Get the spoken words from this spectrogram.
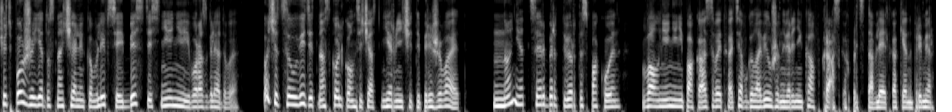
Чуть позже еду с начальником в лифте и без стеснения его разглядываю. Хочется увидеть, насколько он сейчас нервничает и переживает. Но нет, Цербер тверд и спокоен — Волнение не показывает, хотя в голове уже наверняка в красках представляет, как я, например,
